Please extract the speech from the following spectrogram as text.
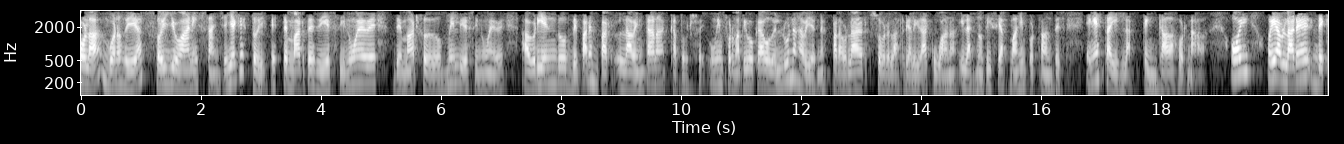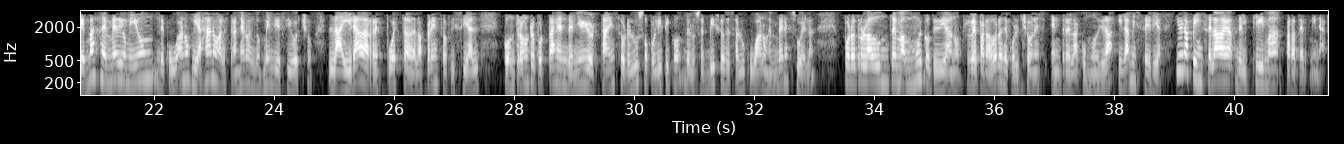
Hola, buenos días. Soy Joanny Sánchez y aquí estoy este martes 19 de marzo de 2019 abriendo de par en par la ventana 14, un informativo que hago de lunes a viernes para hablar sobre la realidad cubana y las noticias más importantes en esta isla que en cada jornada. Hoy, hoy hablaré de que más de medio millón de cubanos viajaron al extranjero en 2018, la irada respuesta de la prensa oficial contra un reportaje en The New York Times sobre el uso político de los servicios de salud cubanos en Venezuela. Por otro lado, un tema muy cotidiano, reparadores de colchones entre la comodidad y la miseria y una pincelada del clima para terminar.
